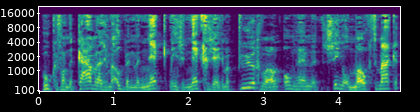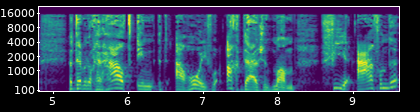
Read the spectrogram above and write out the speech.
hoeken van de kamer laten zien, maar ook met mijn nek, in zijn nek gezeten. Maar puur gewoon om hem het zingen onmogelijk te maken. Dat hebben we nog herhaald in het Ahoy voor 8000 man. Vier avonden.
